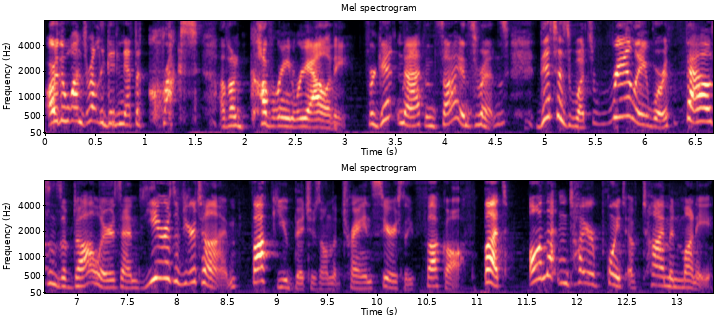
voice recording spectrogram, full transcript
are the ones really getting at the crux of uncovering reality. Forget math and science, friends. This is what's really worth thousands of dollars and years of your time. Fuck you bitches on the train, seriously, fuck off. But, on that entire point of time and money,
